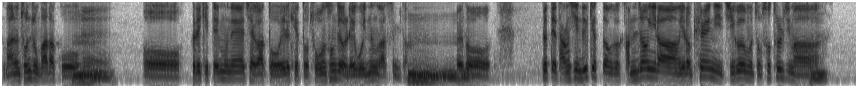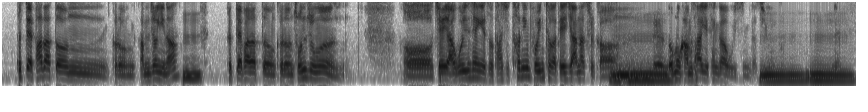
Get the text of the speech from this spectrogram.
많은 존중 받았고, 네. 어, 그랬기 때문에 제가 또 이렇게 또 좋은 성적을 내고 있는 것 같습니다. 음, 그래서 그때 당시 느꼈던 그 감정이랑 이런 표현이 지금은 좀 서툴지만, 음. 그때 받았던 그런 감정이나 음, 그때 받았던 그런 존중은 어, 제 야구 인생에서 다시 터닝 포인트가 되지 않았을까. 음. 그래서 너무 감사하게 생각하고 있습니다. 지금도. 음, 음.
